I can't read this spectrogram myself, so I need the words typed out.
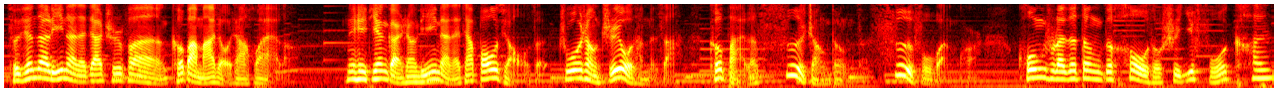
此前在李奶奶家吃饭，可把马脚吓坏了。那天赶上李奶奶家包饺子，桌上只有他们仨，可摆了四张凳子，四副碗筷，空出来的凳子后头是一佛龛。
